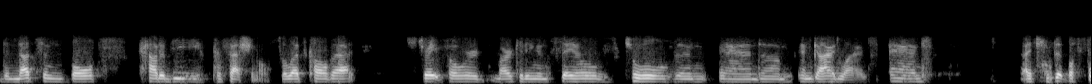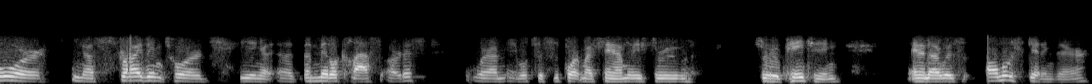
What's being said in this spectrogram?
the nuts and bolts, how to be professional. So let's call that straightforward marketing and sales tools and, and, um, and guidelines. And I think that before you know, striving towards being a, a middle class artist where I'm able to support my family through through painting. And I was almost getting there,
